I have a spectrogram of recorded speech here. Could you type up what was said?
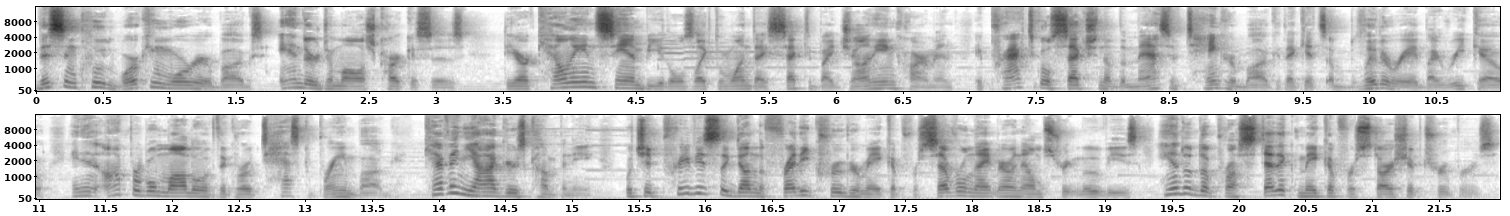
This include working warrior bugs and their demolished carcasses, the Arkelian sand beetles, like the one dissected by Johnny and Carmen, a practical section of the massive tanker bug that gets obliterated by Rico, and an operable model of the grotesque brain bug. Kevin Yagher's company, which had previously done the Freddy Krueger makeup for several Nightmare on Elm Street movies, handled the prosthetic makeup for Starship Troopers.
